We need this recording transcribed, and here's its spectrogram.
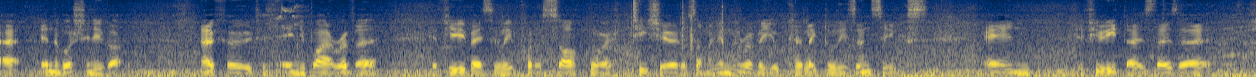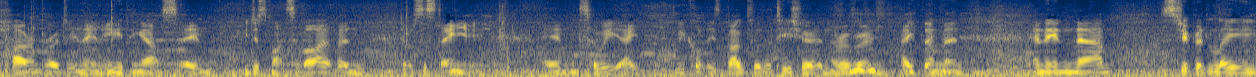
uh, in the bush and you've got no food and you buy a river, if you basically put a sock or a t-shirt or something in the river, you'll collect all these insects, and if you eat those, those are higher in protein than anything else, and you just might survive and it'll sustain you. And so we ate, we caught these bugs with a t-shirt in the river and ate them, and and then um, stupidly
